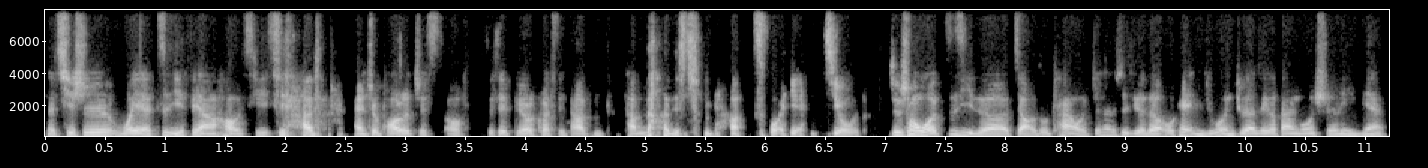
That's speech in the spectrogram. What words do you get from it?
那其实我也自己非常好奇，其他的 anthropologists of 这些 bureaucracy，他们他们到底是怎么样做研究的？就从我自己的角度看，我真的是觉得，OK，你如果你就在这个办公室里面。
